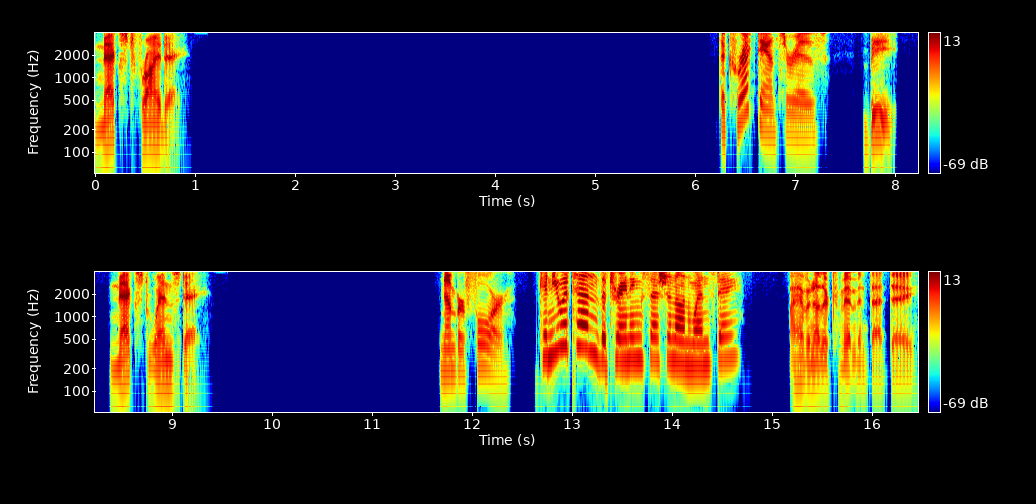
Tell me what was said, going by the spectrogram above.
Next Friday. The correct answer is B. Next Wednesday. number 4. Can you attend the training session on Wednesday? I have another commitment that day.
